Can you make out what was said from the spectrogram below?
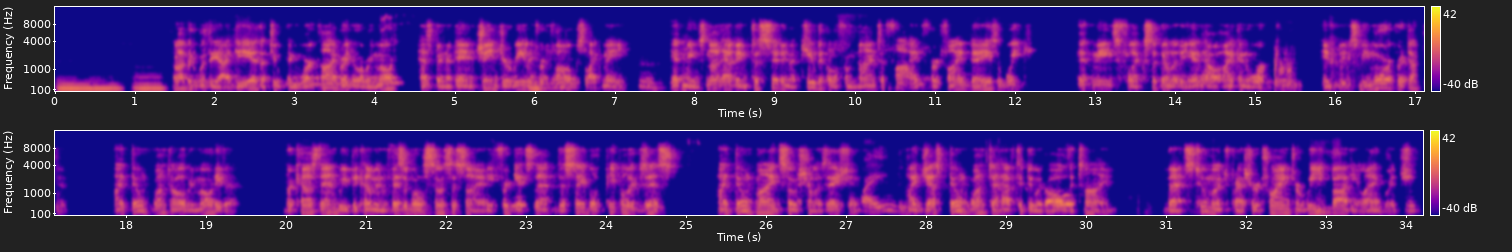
Beloved with the idea that you can work hybrid or remote has been a game changer really for mm-hmm. folks like me. Mm-hmm. It means not having to sit in a cubicle from nine to five for five days a week. It means flexibility in how I can work. It makes me more productive I don't want all remote either, because then we become invisible so society forgets that disabled people exist. I don't mind socialization. I just don't want to have to do it all the time. That's too much pressure trying to read body language.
